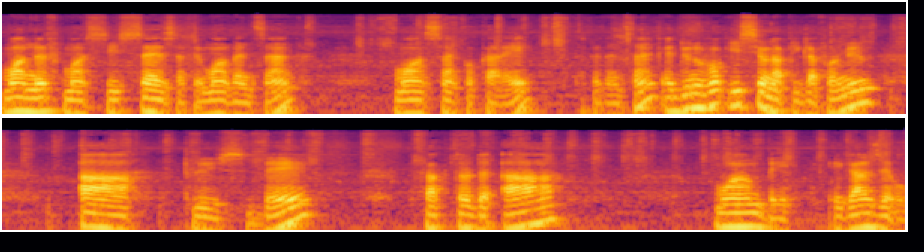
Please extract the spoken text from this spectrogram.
Moins 9, moins 6, 16, ça fait moins 25. Moins 5 au carré, ça fait 25. Et de nouveau, ici, on applique la formule. A plus B, facteur de A, moins B, égale 0.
